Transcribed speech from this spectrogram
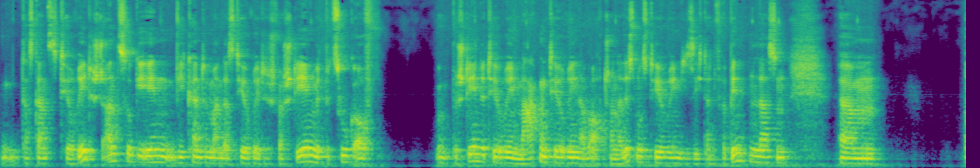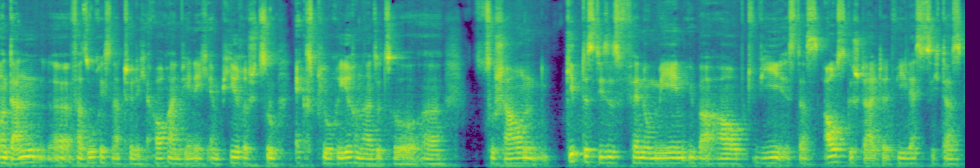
das Ganze theoretisch anzugehen. Wie könnte man das theoretisch verstehen mit Bezug auf bestehende Theorien, Markentheorien, aber auch Journalismustheorien, die sich dann verbinden lassen. Ähm, und dann äh, versuche ich es natürlich auch ein wenig empirisch zu explorieren, also zu, äh, zu schauen, gibt es dieses Phänomen überhaupt? Wie ist das ausgestaltet? Wie lässt sich das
